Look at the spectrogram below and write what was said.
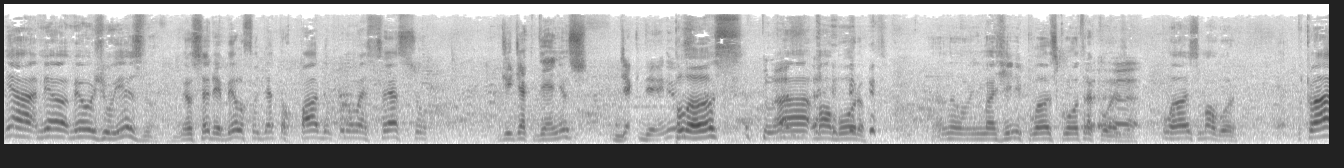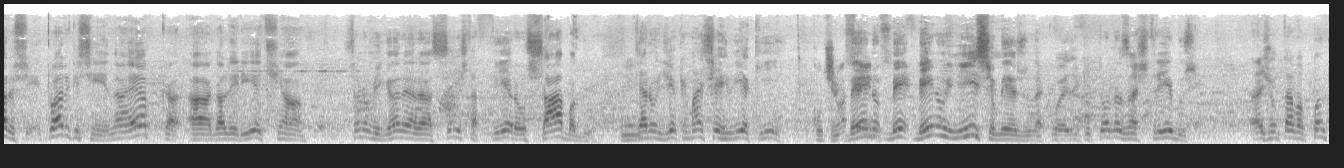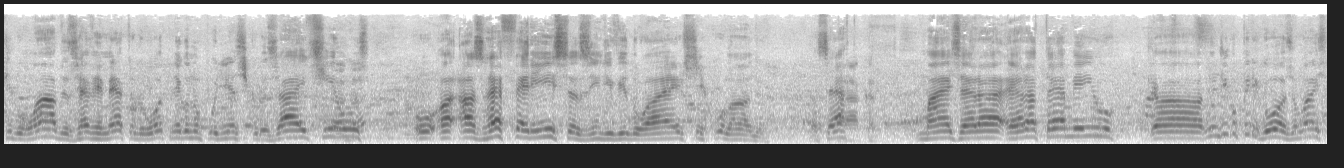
minha, minha- meu juízo, meu cerebelo foi deturpado por um excesso de Jack Daniels, Jack Daniels. Plus, Plus. ah, Marlboro. Não imagine Plus com outra coisa. É. Plus Marlboro. Claro, sim, claro que sim. Na época, a galeria tinha, se eu não me engano, era sexta-feira ou sábado, que era um dia que mais servia aqui. Continua Bem sendo. no, bem, bem no início mesmo da coisa, que todas as tribos aí juntava punk de um lado, os heavy metal do outro, o nego não podia se cruzar e tinha os, o- a- as referências individuais circulando, tá certo? Caraca. mas era, era até meio, ah, não digo perigoso, mas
